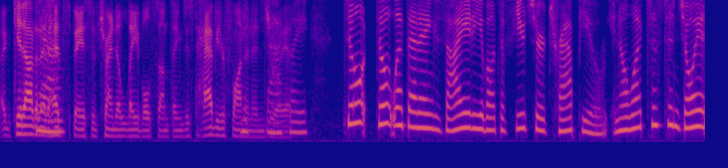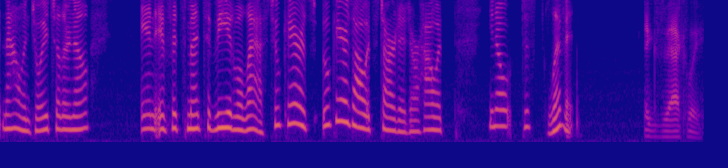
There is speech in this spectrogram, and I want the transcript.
Uh, get out of yeah. that headspace of trying to label something. Just have your fun exactly. and enjoy it don't don't let that anxiety about the future trap you. You know what? Just enjoy it now. Enjoy each other now. And if it's meant to be, it will last. Who cares? Who cares how it started or how it, you know, just live it. Exactly.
